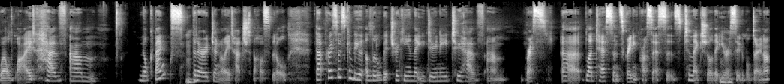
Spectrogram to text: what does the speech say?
worldwide have um, milk banks that are generally attached to the hospital. That process can be a little bit tricky in that you do need to have um, breast uh, blood tests and screening processes to make sure that you're a suitable donor.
